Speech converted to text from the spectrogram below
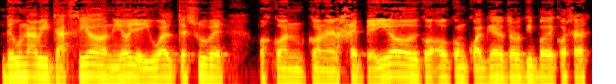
de una habitación y oye, igual te sube pues con, con el GPIO y con- o con cualquier otro tipo de cosas,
